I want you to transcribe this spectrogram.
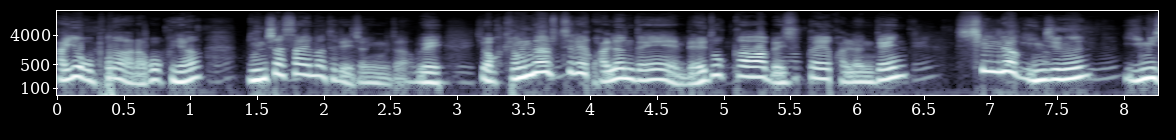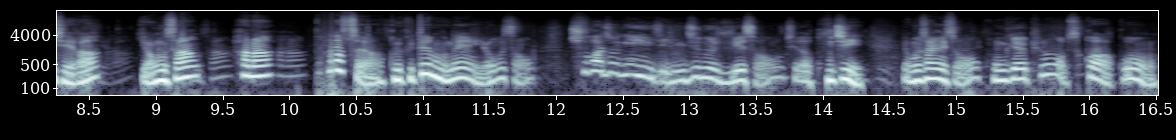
가격 오픈을 안 하고 그냥 문자 사인만 드릴 예정입니다. 왜? 역- 경남 스틸에 관련된 매도가와 매수가에 관련된 실력 인증은 이미 제가 영상 하나 뽑았어요. 그렇기 때문에 여기서 추가적인 이제 인증을 위해서 제가 굳이 영상에서 공개할 필요는 없을 것 같고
